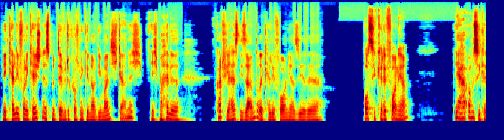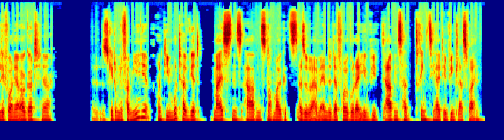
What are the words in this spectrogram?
Nee, Californication ist mit David Duchovny, genau, die meinte ich gar nicht. Ich meine, Gott, wie heißt denn diese andere California-Serie? OC California. Ja, OC California, oh Gott, ja. Es geht um eine Familie und die Mutter wird meistens abends nochmal, also am Ende der Folge oder irgendwie abends hat, trinkt sie halt irgendwie ein Glas Wein.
